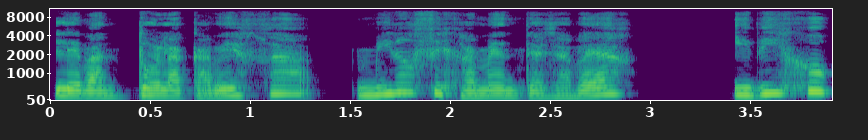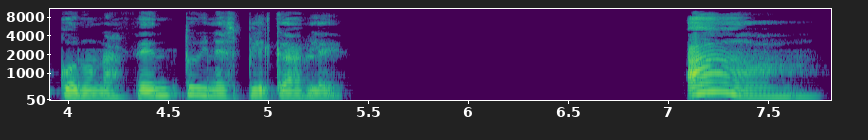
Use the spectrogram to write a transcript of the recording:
Levantó la cabeza miró fijamente á javert y dijo con un acento inesplicable ah.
